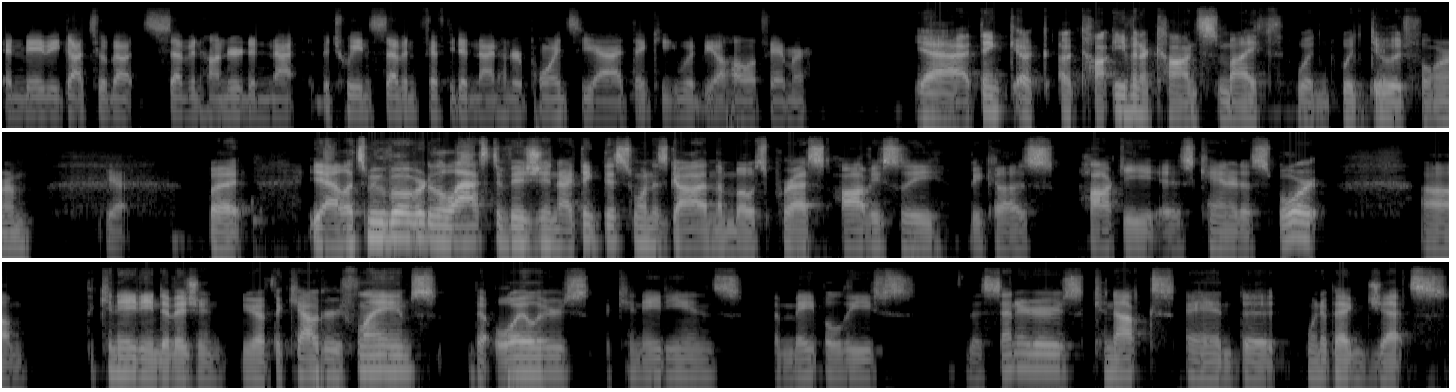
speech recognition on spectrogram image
and maybe got to about 700 and not between 750 to 900 points yeah i think he would be a hall of famer yeah, I think a, a even a Conn Smythe would would do it for him. Yeah. But yeah, let's move over to the last division. I think this one has gotten the most press, obviously, because hockey is Canada's sport. Um, the Canadian division, you have the Calgary Flames, the Oilers, the Canadiens, the Maple Leafs, the Senators, Canucks, and the Winnipeg Jets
